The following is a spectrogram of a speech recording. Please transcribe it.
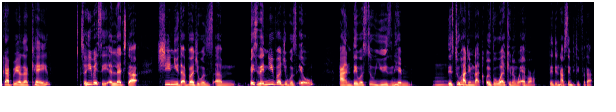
Gabriella K. So he basically alleged that she knew that Virgil was um basically they knew Virgil was ill and they were still using him They still had him like overworking and whatever. They didn't have sympathy for that.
